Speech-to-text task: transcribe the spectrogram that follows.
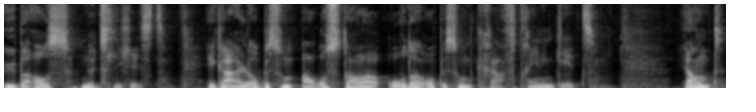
überaus nützlich ist. Egal, ob es um Ausdauer oder ob es um Krafttraining geht. Ja, und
